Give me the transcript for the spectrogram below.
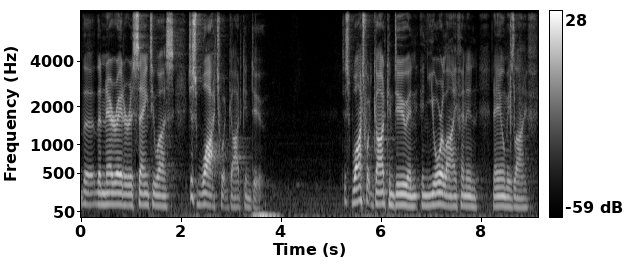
the, the narrator is saying to us, just watch what God can do. Just watch what God can do in, in your life and in Naomi's life.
